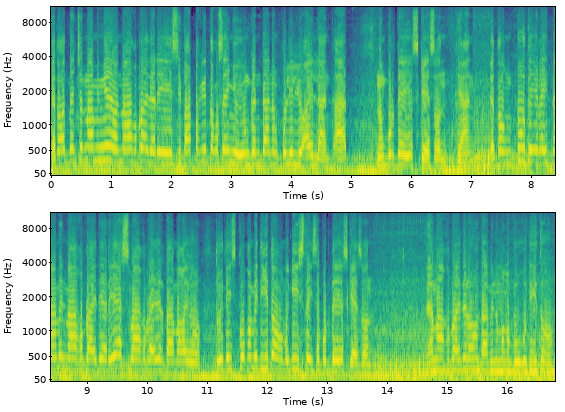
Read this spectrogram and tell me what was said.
Itong adventure namin ngayon, mga kabrother, is ipapakita ko sa inyo yung ganda ng Pulilio Island at ng Bordeos, Quezon. Yan. Itong 2-day ride namin mga kabrider. Yes, mga kabrider, tama kayo. 2 days po kami dito. mag stay sa Bordeos, Quezon. Yan mga kabrider, oh, ang dami ng mga buko dito. oh.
